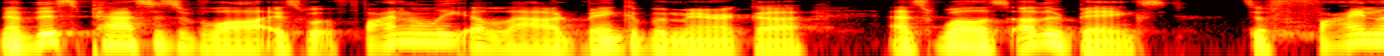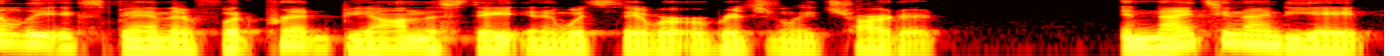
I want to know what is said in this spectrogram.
now, this passage of law is what finally allowed Bank of America, as well as other banks, to finally expand their footprint beyond the state in which they were originally chartered. In 1998,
